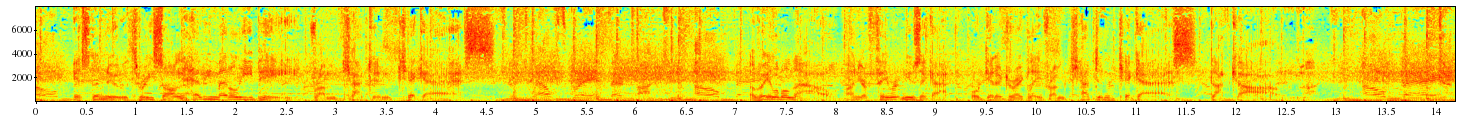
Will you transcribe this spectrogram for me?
obey. It's the new three song heavy metal EP from Captain Kickass. Through 12th grade, they're taught to obey. Available now on your favorite music app or get it directly from CaptainKickass.com.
